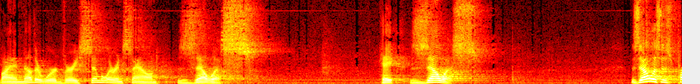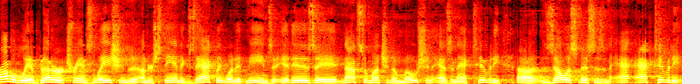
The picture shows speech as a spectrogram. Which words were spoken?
by another word very similar in sound zealous. Okay, zealous. Zealous is probably a better translation to understand exactly what it means. It is a, not so much an emotion as an activity. Uh, zealousness is an a- activity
